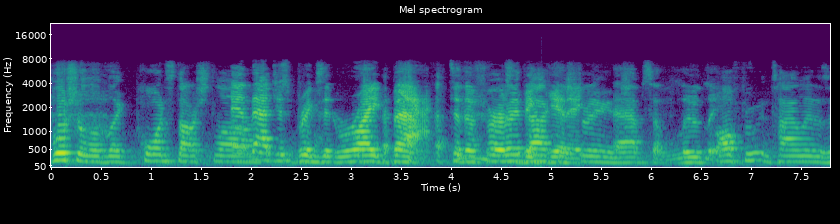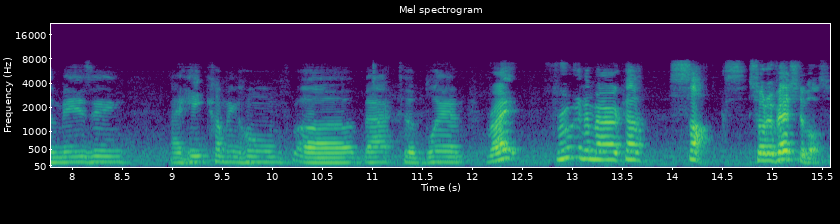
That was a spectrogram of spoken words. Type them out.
bushel of like porn star schlong. And that just brings it right back to the first Right beginning. Absolutely. all fruit in Thailand is amazing. I hate coming home uh, back to bland. Right? Fruit in America sucks. So do vegetables.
